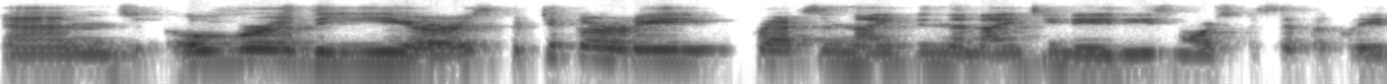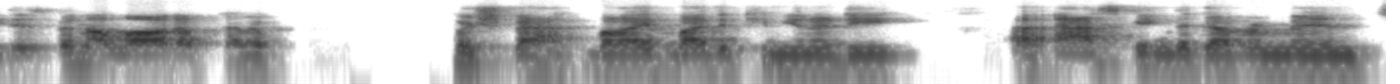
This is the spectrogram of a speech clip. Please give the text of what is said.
And over the years, particularly perhaps in, in the 1980s, more specifically, there's been a lot of kind of pushback by, by the community uh, asking the government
